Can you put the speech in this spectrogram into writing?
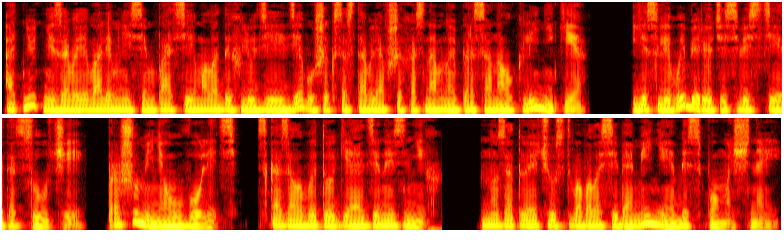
отнюдь не завоевали мне симпатии молодых людей и девушек, составлявших основной персонал клиники. Если вы беретесь вести этот случай, прошу меня уволить», — сказал в итоге один из них. Но зато я чувствовала себя менее беспомощной.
